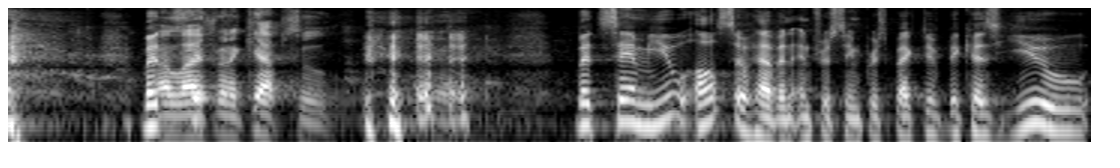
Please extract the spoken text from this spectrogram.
But My life in a capsule. But Sam, you also have an interesting perspective because you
